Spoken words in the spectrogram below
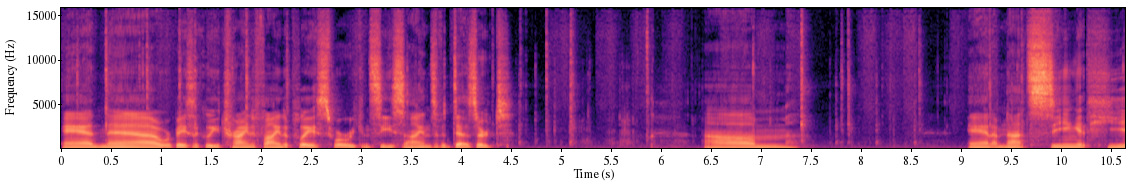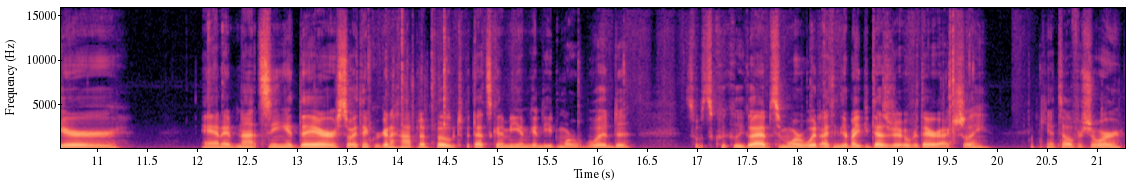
And now we're basically trying to find a place where we can see signs of a desert. Um, and I'm not seeing it here. And I'm not seeing it there, so I think we're going to hop in a boat, but that's going to mean I'm going to need more wood. So let's quickly grab some more wood. I think there might be desert over there, actually. Can't tell for sure.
